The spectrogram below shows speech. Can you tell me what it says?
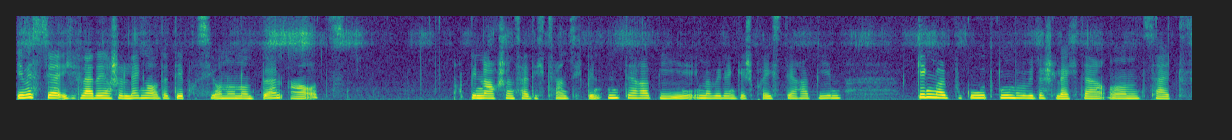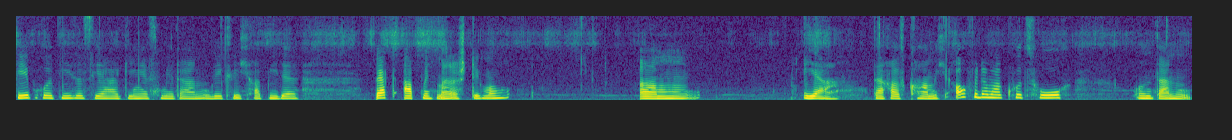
ihr wisst ja, ich leide ja schon länger unter Depressionen und Burnouts. Bin auch schon seit ich 20 bin in Therapie, immer wieder in Gesprächstherapien. Ging mal gut, ging mal wieder schlechter und seit Februar dieses Jahr ging es mir dann wirklich rapide bergab mit meiner Stimmung. Ähm, ja, Daraus kam ich auch wieder mal kurz hoch und dann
